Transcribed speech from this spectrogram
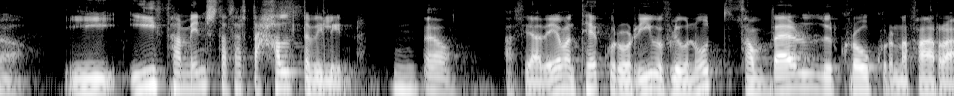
Já. í, í það minnsta þarft að halda við línu já, af því að ef hann tekur og rífur flugun út þá verður krókurinn að fara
